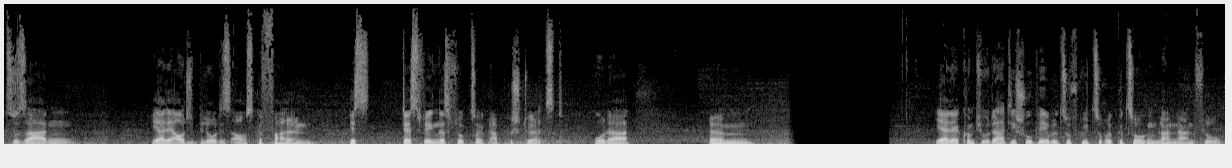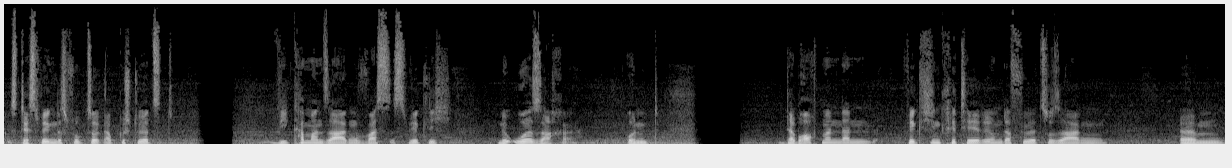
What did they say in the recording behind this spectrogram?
zu sagen, ja, der Autopilot ist ausgefallen, ist deswegen das Flugzeug abgestürzt. Oder ähm, ja, der Computer hat die Schubhebel zu früh zurückgezogen im Landeanflug. Ist deswegen das Flugzeug abgestürzt? Wie kann man sagen, was ist wirklich eine Ursache? Und da braucht man dann wirklich ein Kriterium dafür zu sagen, ähm,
